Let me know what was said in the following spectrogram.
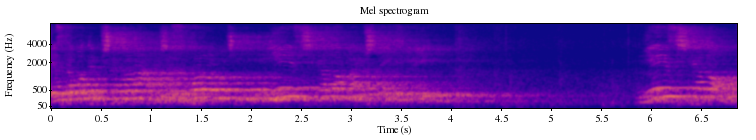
Jestem o tym przekonany, że sporo ludzi nie jest świadoma już w tej chwili. Nie jest świadoma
